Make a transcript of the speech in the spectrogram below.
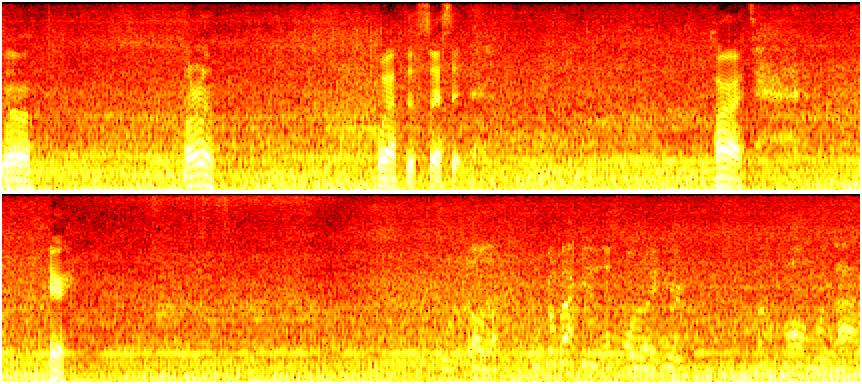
Uh, I don't know. We'll have to assess it. All right. Here. We'll, uh, we'll go back in this one right here. Kind of follow with that.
